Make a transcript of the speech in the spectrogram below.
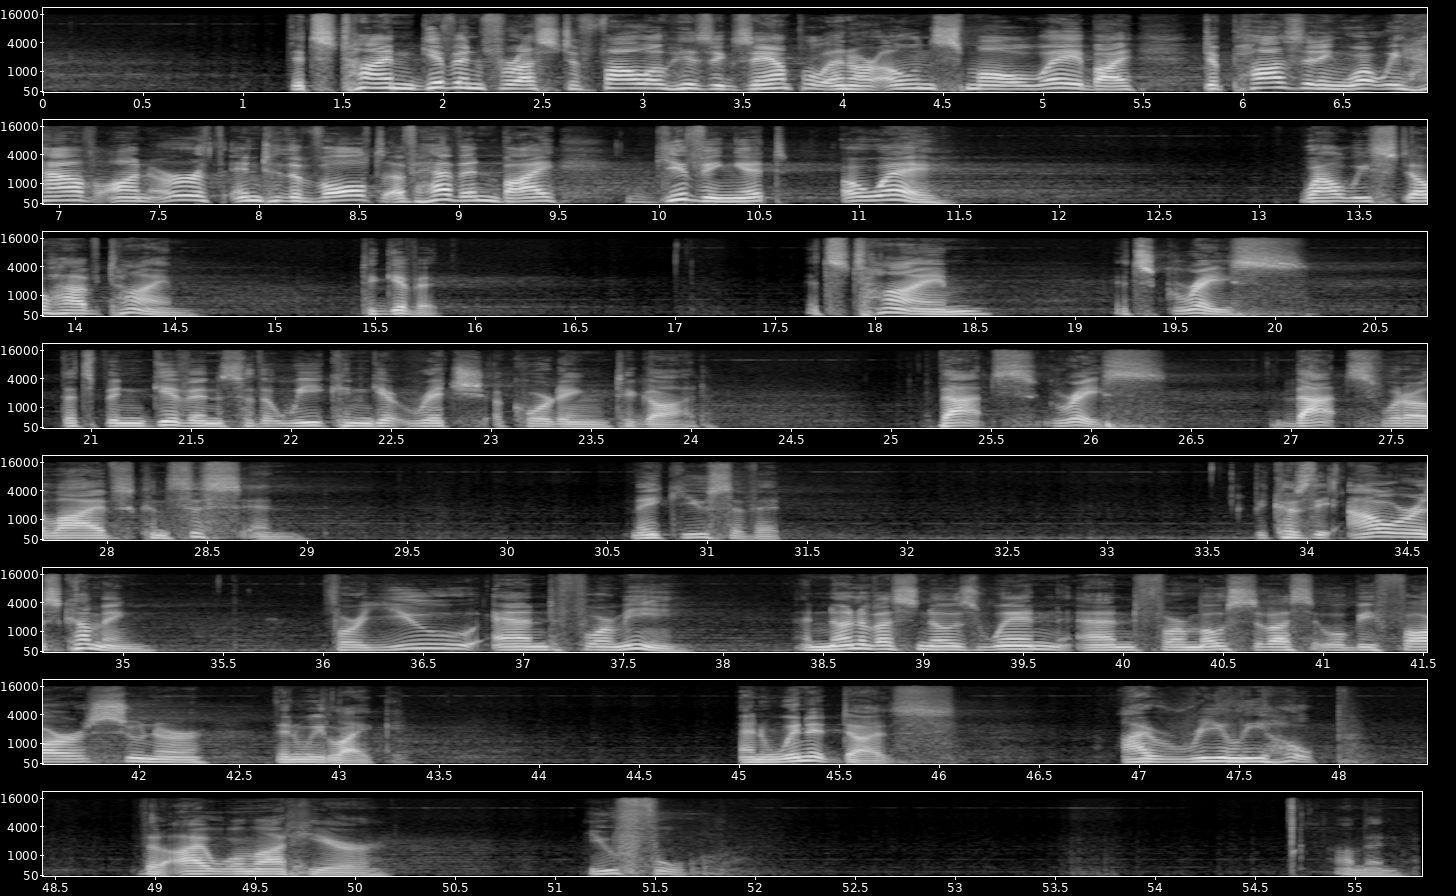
It's time given for us to follow his example in our own small way by depositing what we have on earth into the vault of heaven by giving it away while we still have time to give it. It's time, it's grace that's been given so that we can get rich according to God. That's grace. That's what our lives consist in. Make use of it. Because the hour is coming for you and for me. And none of us knows when, and for most of us, it will be far sooner than we like. And when it does, I really hope that I will not hear, You fool. Amen.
